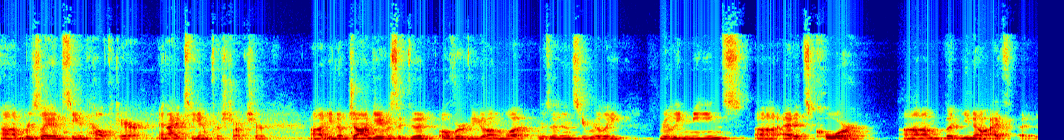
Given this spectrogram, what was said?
um, resiliency in healthcare and IT infrastructure, uh, you know, John gave us a good overview on what resiliency really really means uh, at its core. Um, but you know, I've uh,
